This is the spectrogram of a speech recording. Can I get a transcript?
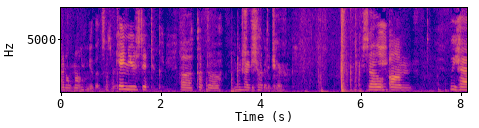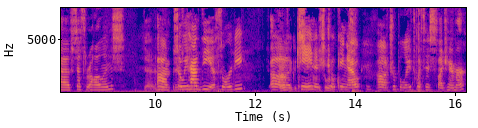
I don't know. You can get that scissor. Kane used it to uh, cut the, You tried to cut the chair. So, um, we have Seth Rollins. Um, so we have the authority. don't know if Uh, Kane is It's a little choking close. out uh, Triple H with his sledgehammer,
